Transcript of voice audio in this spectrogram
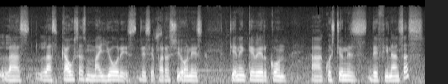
las, las causas mayores de separaciones tienen que ver con ah, cuestiones de finanzas,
